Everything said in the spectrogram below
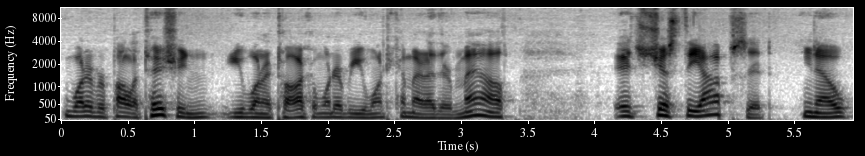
whatever politician you want to talk and whatever you want to come out of their mouth, it's just the opposite. You know,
